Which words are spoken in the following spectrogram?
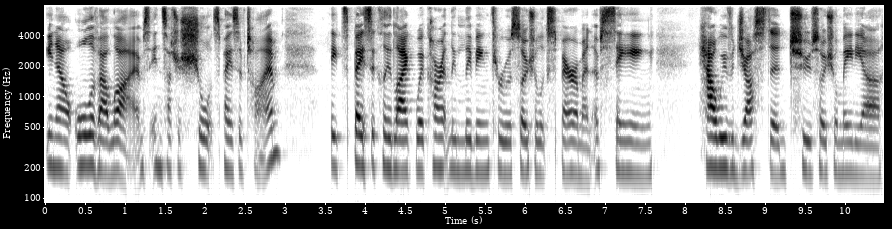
in our all of our lives in such a short space of time it's basically like we're currently living through a social experiment of seeing how we've adjusted to social media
